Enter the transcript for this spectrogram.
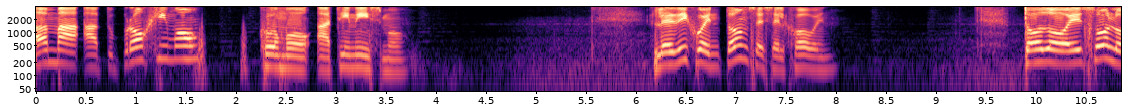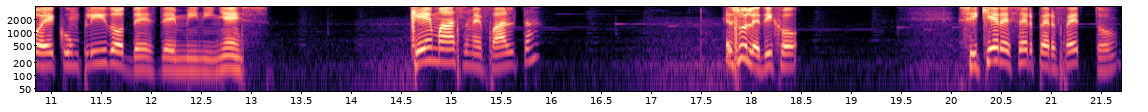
Ama a tu prójimo como a ti mismo. Le dijo entonces el joven, todo eso lo he cumplido desde mi niñez. ¿Qué más me falta? Jesús le dijo, si quieres ser perfecto,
